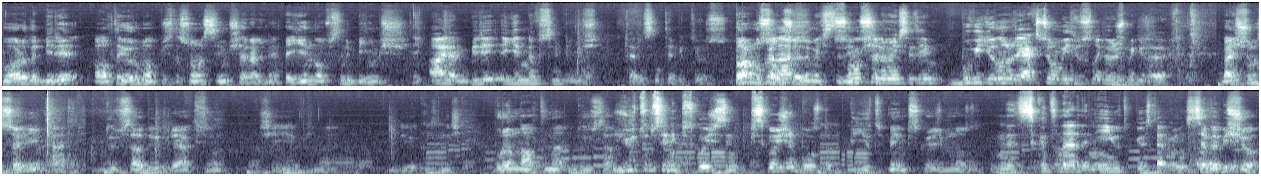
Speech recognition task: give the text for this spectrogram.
Bu arada biri alta yorum atmış da sonra silmiş herhalde. Ege'nin ofisini bilmiş. Tek. Aynen biri Ege'nin ofisini bilmiş. Kendisini tebrikliyoruz. Var mı Bu son kadar. söylemek istediğin Son bir şey? söylemek istediğim bu videonun reaksiyon videosunda görüşmek üzere. Ben şunu söyleyeyim. Ha. Duygusal bir reaksiyon şeyi yapayım ya. Video kazanış. Buranın altına bir YouTube senin psikolojisini, psikolojini bozdu. YouTube benim psikolojimi bozdu. Ne sıkıntı nerede? Niye YouTube göstermiyor insanlara? Sebebi şu.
